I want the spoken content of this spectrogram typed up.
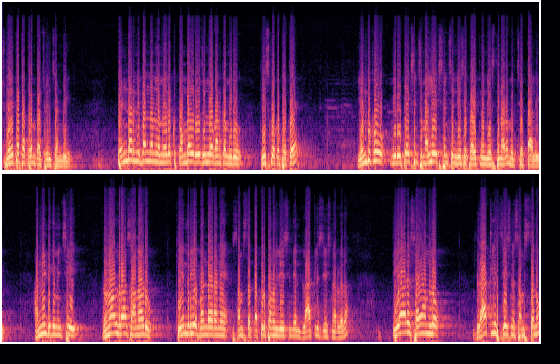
శ్వేతపత్రం ప్రచురించండి. టెండర్ నిబంధనల మీదకు తొంభై రోజుల్లో కనుక మీరు తీసుకోకపోతే ఎందుకు మీరు ఉపేక్షించి మళ్ళీ ఎక్స్టెన్షన్ చేసే ప్రయత్నం చేస్తున్నారో మీరు చెప్పాలి. అన్నింటికి మించి రొనాల్డ్ రాస్ ఆనాడు కేంద్రీయ బండార్ అనే సంస్థ తప్పుడు పనులు చేసింది అని బ్లాక్ లిస్ట్ చేసినారు కదా. టీఆర్ఎస్ హయాంలో బ్లాక్ లిస్ట్ చేసిన సంస్థను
